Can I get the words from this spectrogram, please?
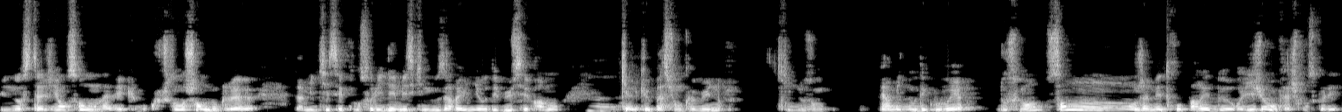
une nostalgie ensemble. On a vécu beaucoup de choses ensemble, donc l'amitié s'est consolidée. Mais ce qui nous a réunis au début, c'est vraiment quelques passions communes qui nous ont permis de nous découvrir doucement, sans jamais trop parler de religion. En fait, je pense que les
